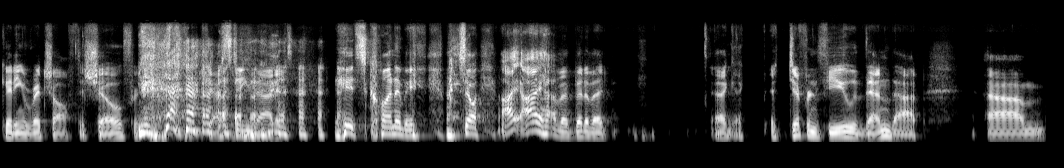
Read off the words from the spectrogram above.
getting rich off the show for suggesting that it's it's going to be. So I, I have a bit of a, a, a different view than that. Um,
